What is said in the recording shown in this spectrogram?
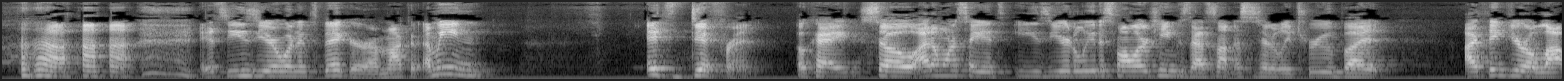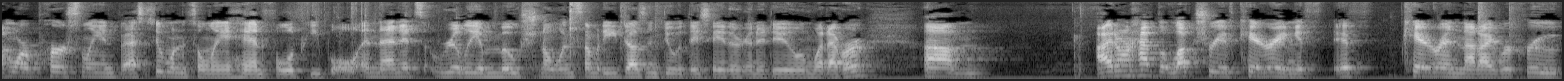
it's easier when it's bigger. I'm not gonna. I mean, it's different. Okay, so I don't want to say it's easier to lead a smaller team because that's not necessarily true, but I think you're a lot more personally invested when it's only a handful of people, and then it's really emotional when somebody doesn't do what they say they're going to do and whatever. Um, I don't have the luxury of caring if if Karen that I recruit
